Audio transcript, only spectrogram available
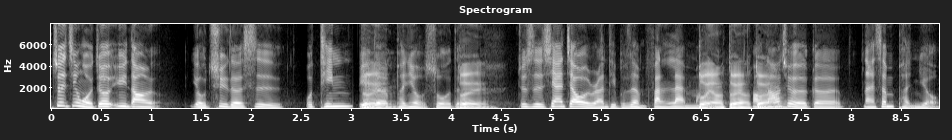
最近我就遇到有趣的是，我听别的朋友说的，对，就是现在交友软体不是很泛滥吗？对啊，对啊，对啊。然后就有一个男生朋友，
